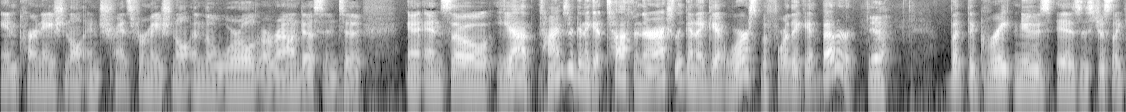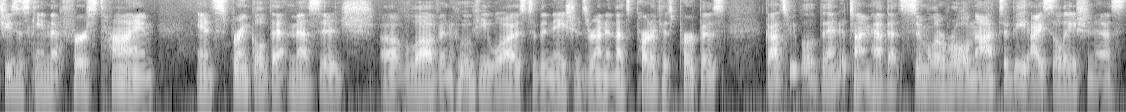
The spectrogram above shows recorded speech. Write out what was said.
incarnational and transformational in the world around us and to and, and so yeah times are going to get tough and they're actually going to get worse before they get better. Yeah. but the great news is is just like jesus came that first time and sprinkled that message of love and who he was to the nations around him. That's part of his purpose. God's people at the end of time have that similar role not to be isolationist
